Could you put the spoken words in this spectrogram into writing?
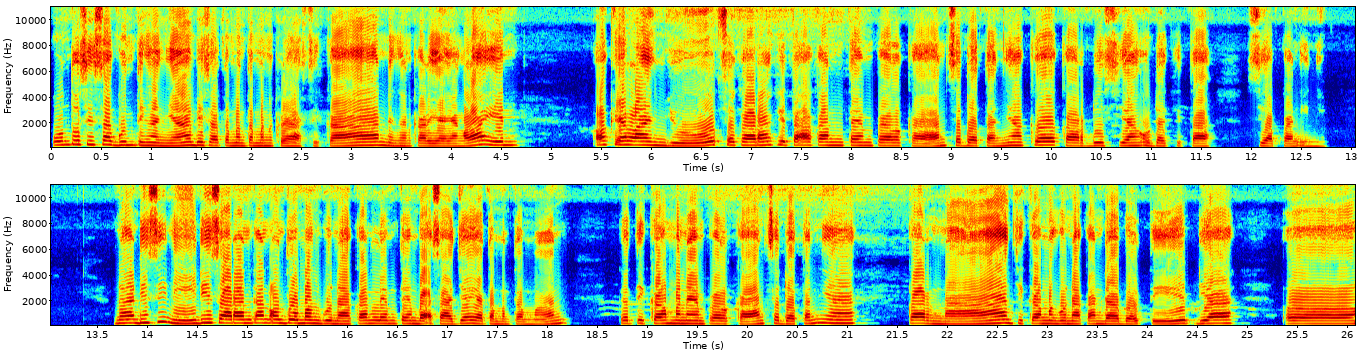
Untuk sisa guntingannya bisa teman-teman kreasikan dengan karya yang lain. Oke lanjut, sekarang kita akan tempelkan sedotannya ke kardus yang udah kita siapkan ini. Nah di sini disarankan untuk menggunakan lem tembak saja ya teman-teman ketika menempelkan sedotannya. Karena jika menggunakan double tip dia eh,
